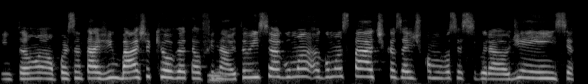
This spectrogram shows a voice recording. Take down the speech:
Então é uma porcentagem baixa que houve até o final. Então isso é alguma, algumas táticas aí de como você segurar a audiência,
